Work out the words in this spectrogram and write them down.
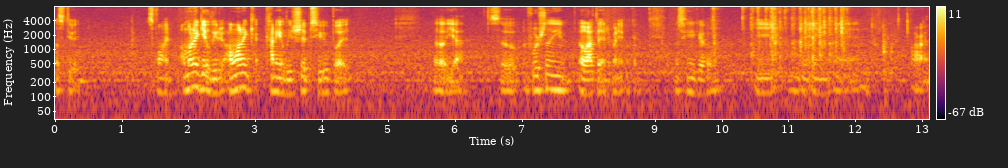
Let's do it. It's fine. I'm gonna get leader. I want to kind of get leadership too, but uh, yeah. So unfortunately, oh, I have to enter my name. Okay, I'm just gonna go Name and all right.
